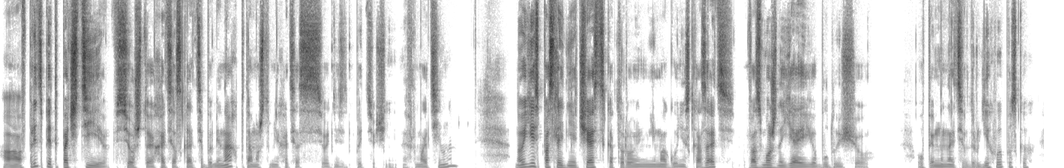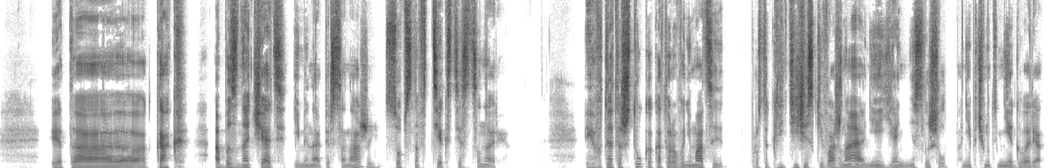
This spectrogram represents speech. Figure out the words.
А, в принципе, это почти все, что я хотел сказать об именах, потому что мне хотелось сегодня быть очень информативным. Но есть последняя часть, которую не могу не сказать. Возможно, я ее буду еще упоминать и в других выпусках. Это как обозначать имена персонажей, собственно, в тексте сценария. И вот эта штука, которая в анимации просто критически важна, о ней я не слышал, они почему-то не говорят.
